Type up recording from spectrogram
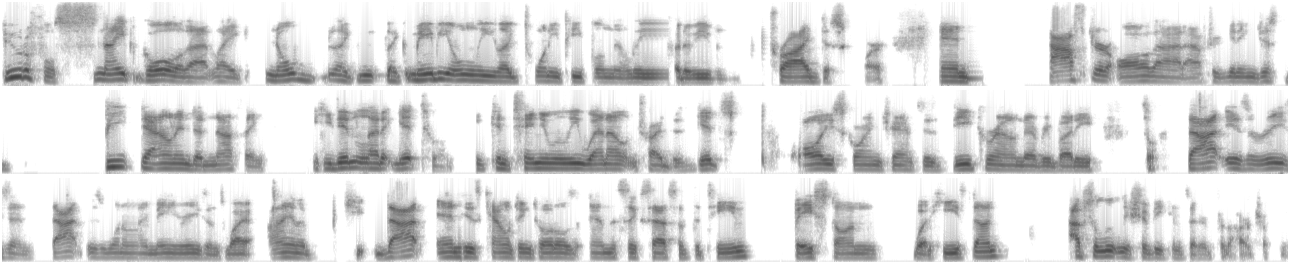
beautiful snipe goal that like no like like maybe only like 20 people in the league could have even tried to score. And after all that, after getting just beat down into nothing, he didn't let it get to him. He continually went out and tried to get quality scoring chances, deke around everybody. So that is a reason. That is one of my main reasons why I am a that and his counting totals and the success of the team based on what he's done absolutely should be considered for the Hart Trophy.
